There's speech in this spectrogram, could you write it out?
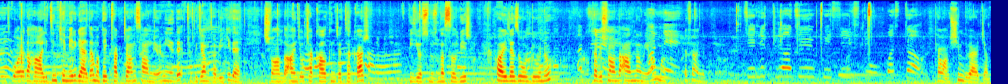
Evet bu arada Halit'in kemeri geldi ama pek takacağını sanmıyorum. Yine de takacağım tabii ki de. Şu anda anca uçak kalkınca takar. Biliyorsunuz nasıl bir haylaz olduğunu. Tabii şu anda anlamıyor ama. Efendim. Tamam şimdi vereceğim.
